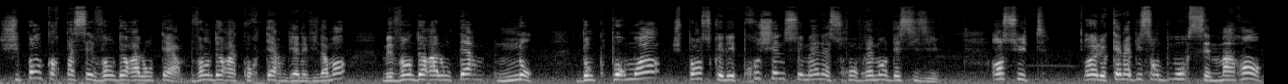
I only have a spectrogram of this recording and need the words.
je suis pas encore passé vendeur à long terme. Vendeur à court terme, bien évidemment. Mais vendeur à long terme, non. Donc pour moi, je pense que les prochaines semaines, elles seront vraiment décisives. Ensuite, ouais, le cannabis en bourse, c'est marrant.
